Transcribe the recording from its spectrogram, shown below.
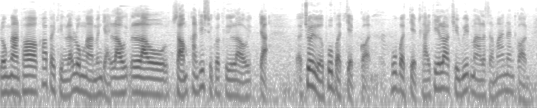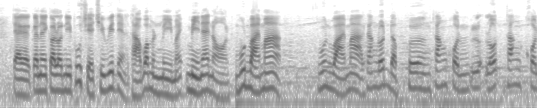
โรงงานพอเข้าไปถึงแล้วโรงงานมันใหญ่เราเราสำคัญที่สุดก็คือเราจะช่วยเหลือผู้บาดเจ็บก่อน ผู้บาดเจ็บใครที่รอดชีวิตมาเราสามารถนั่นก่อน แต่ในกรณีผู้เสียชีวิตเนี่ยถามว่ามันมีไหมมีแน่นอนวุ่นวายมาก วุ่นวายมาก ทั้งรถดับเพลิง ทั้งคนรถทั้งคน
